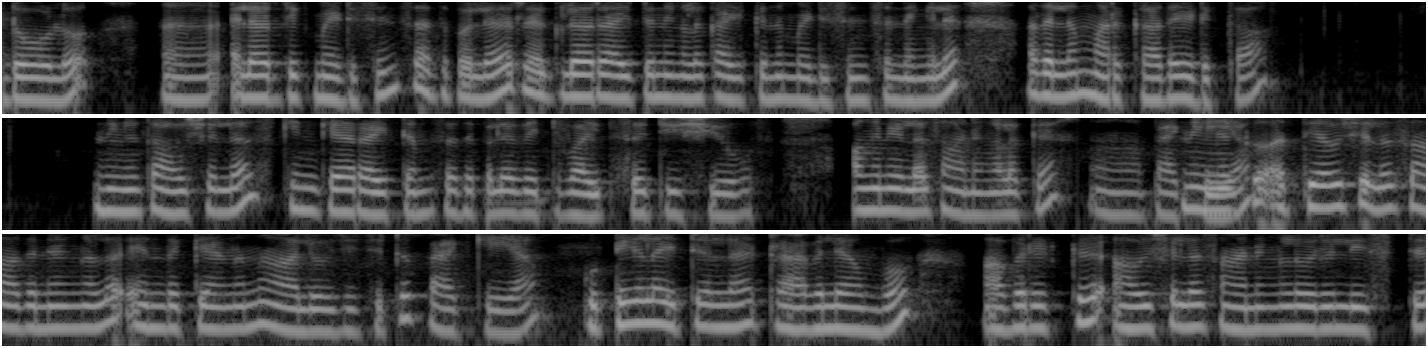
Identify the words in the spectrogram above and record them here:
Adol allergic medicines അതുപോലെ റെഗുലറായിട്ട് നിങ്ങൾ കഴിക്കുന്ന മെഡിസിൻസ് ഉണ്ടെങ്കിൽ അതെല്ലാം മറക്കാതെ എടുക്കുക. നിങ്ങൾക്ക് ആവശ്യമുള്ള സ്കിൻ കെയർ ഐറ്റംസ് അതേപോലെ വെറ്റ് വൈപ്സ് ടിഷ്യൂസ് അങ്ങനെയുള്ള സാധനങ്ങളൊക്കെ പാക്ക് ചെയ്യാം. നിങ്ങൾക്ക് അത്യാവശ്യമുള്ള സാധനങ്ങൾ എന്തൊക്കെയാണെന്ന് ആലോചിച്ചിട്ട് പാക്ക് ചെയ്യാം. കുട്ടികളായിട്ടുള്ള ട്രാവൽ ആകുമ്പോൾ അവർക്ക് ആവശ്യമുള്ള സാധനങ്ങൾ ഒരു ലിസ്റ്റ്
